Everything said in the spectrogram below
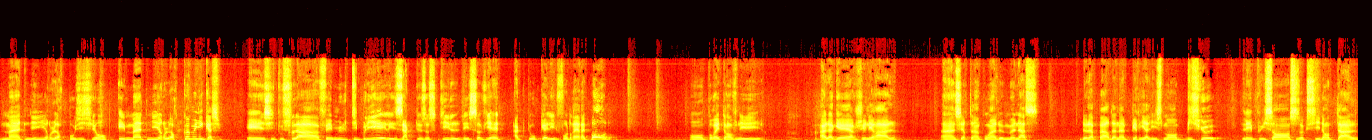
maintenir leur position et maintenir leur communication. Et si tout cela fait multiplier les actes hostiles des soviets, actes auxquels il faudrait répondre, on pourrait en venir à la guerre générale, à un certain point de menace de la part d'un impérialisme ambitieux, les puissances occidentales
